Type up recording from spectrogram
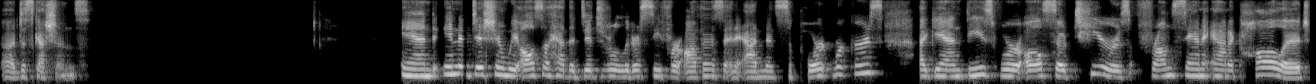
uh, discussions. And in addition, we also had the digital literacy for office and admin support workers. Again, these were also tiers from Santa Ana College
